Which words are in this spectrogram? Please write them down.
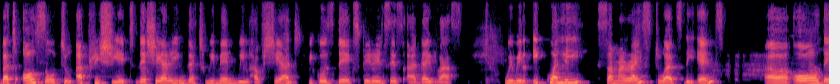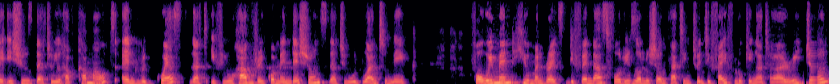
but also to appreciate the sharing that women will have shared because the experiences are diverse. We will equally summarize towards the end uh, all the issues that will have come out and request that if you have recommendations that you would want to make for women human rights defenders for resolution 1325 looking at our region,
